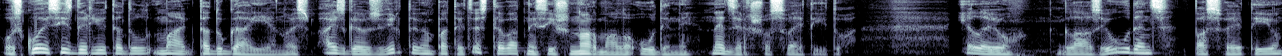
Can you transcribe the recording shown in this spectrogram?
Uz ko es izdarīju tādu, tādu gājienu? Es aizgāju uz virtuvi un pateicu, es tev atnesīšu normālo ūdeni, nedzeršu svētīto. Ielēju glāzi ūdens, pasvētīju,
